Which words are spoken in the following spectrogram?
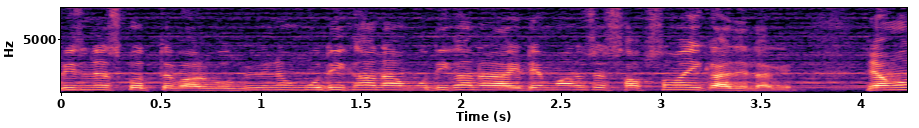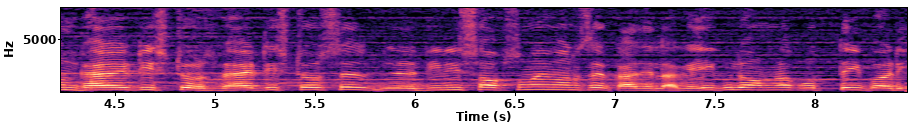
বিজনেস করতে পারব। বিভিন্ন মুদিখানা, মুদিখানার আইটেম মানুষের সবসময়ই কাজে লাগে। যেমন ভ্যারাইটি স্টোর্স ভ্যারাইটি স্টোর্সের জিনিস সবসময় মানুষের কাজে লাগে। এইগুলো আমরা করতেই পারি।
